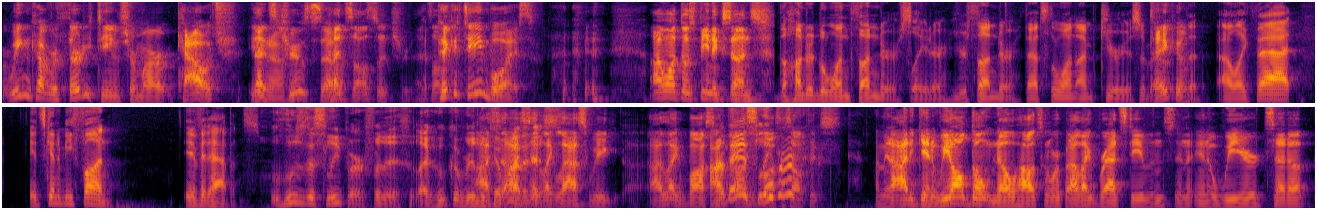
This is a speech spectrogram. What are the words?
We can cover 30 teams from our couch. you that's know, true. So That's also true. That's pick also a team, boys. I want those Phoenix Suns. the hundred to one Thunder, Slater. Your Thunder. That's the one I'm curious about. Take 'em. Th- I like that. It's gonna be fun if it happens. Who's the sleeper for this? Like, who could really I, come said, out I of said this? like last week. I like Boston. Are they I a like the Boston sleeper? Celtics. I mean, I, again, we all don't know how it's going to work, but I like Brad Stevens in, in a weird setup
